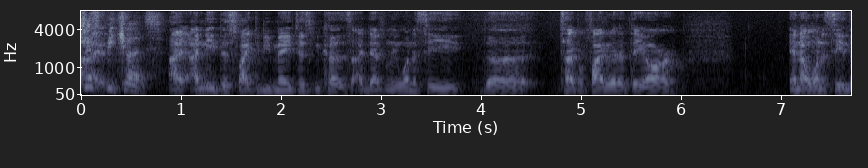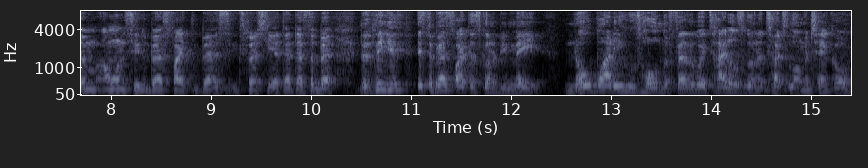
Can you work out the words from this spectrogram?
Just I- because. I, I need this fight to be made just because I definitely want to see the type of fighter that they are. And I want to see them. I want to see the best fight the best, especially at that. That's the best. The thing is, it's the best fight that's going to be made. Nobody who's holding the featherweight title is going to touch Lomachenko.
